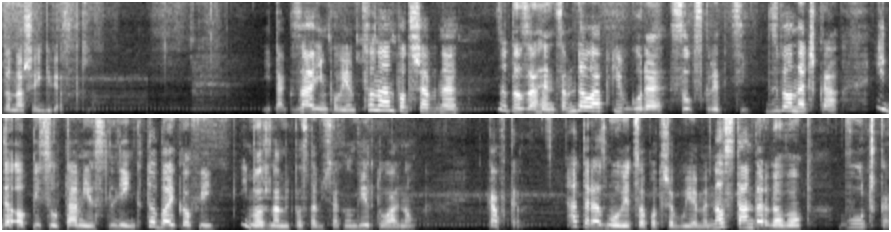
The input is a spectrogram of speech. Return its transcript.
do naszej gwiazdki. I tak, zanim powiem, co nam potrzebne, no to zachęcam do łapki w górę, subskrypcji, dzwoneczka i do opisu. Tam jest link do Buy Coffee i można mi postawić taką wirtualną kawkę. A teraz mówię, co potrzebujemy. No, standardowo włóczkę.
